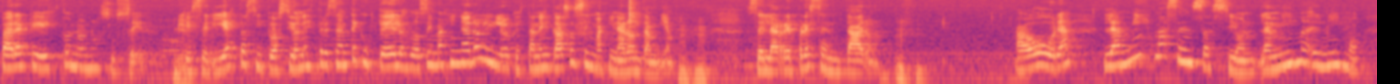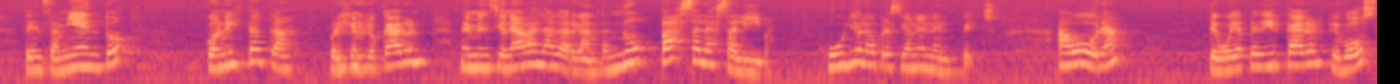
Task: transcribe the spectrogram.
para que esto no nos suceda. Que sería esta situación estresante que ustedes los dos se imaginaron y los que están en casa se imaginaron también. Se la representaron. Ahora, la misma sensación, la misma, el mismo pensamiento con esta acá. Por ejemplo, Carol me mencionaba en la garganta, no pasa la saliva. Julio la opresión en el pecho. Ahora te voy a pedir, Carol, que vos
